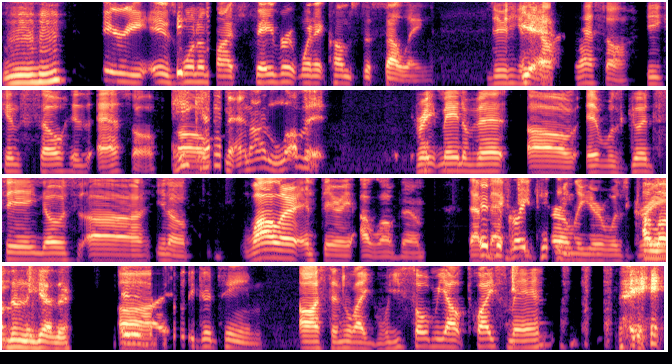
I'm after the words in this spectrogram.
Mm-hmm. theory is one of my favorite when it comes to selling Dude, he can Yeah. sell his ass off. He can sell his ass off. he Um, can and i love it great main event. Um, it was good seeing those. Uh, you know, Waller and Theory. I love them. That It's a great team. earlier was great. I love them together. It is Uh, a really good team Austin, like, well, you sold me out twice, man.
